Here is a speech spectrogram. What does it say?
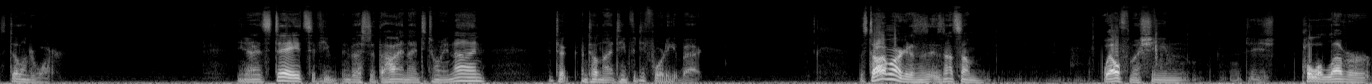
Still underwater. The United States, if you invested at the high in 1929, it took until 1954 to get back. The stock market is, is not some wealth machine. You pull a lever,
